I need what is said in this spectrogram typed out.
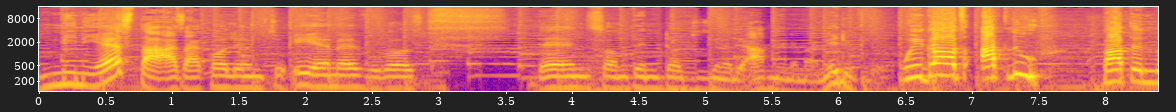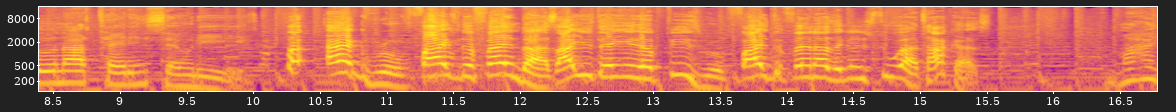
Miniesta as I call him, to AMF because then something dodgy is going to be happening in my midfield. We got Atloop, Barcelona 1378 heck, bro? Five defenders. Are you taking the piece, bro? Five defenders against two attackers. My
